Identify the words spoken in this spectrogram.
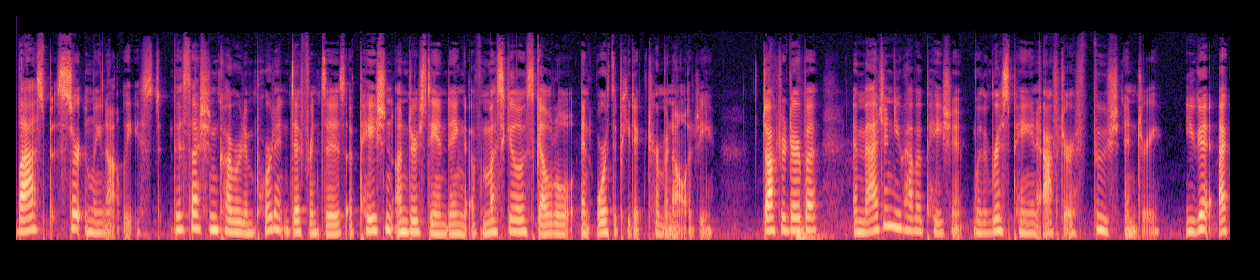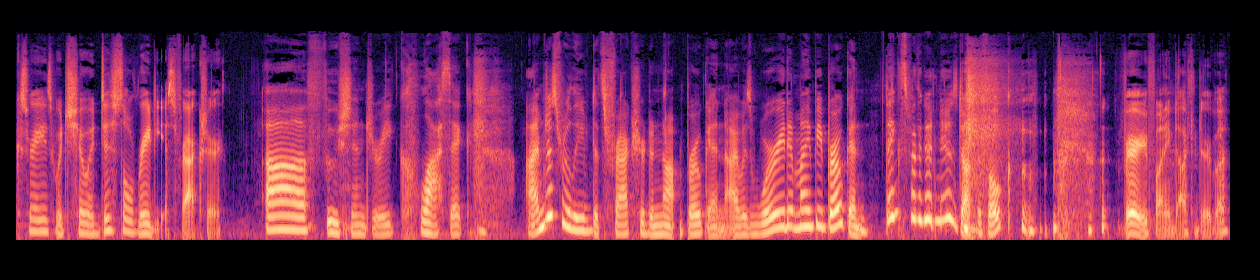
Last but certainly not least, this session covered important differences of patient understanding of musculoskeletal and orthopedic terminology. Dr. Durba, imagine you have a patient with wrist pain after a FOOSH injury. You get x rays which show a distal radius fracture. Ah, FOOSH injury, classic. I'm just relieved it's fractured and not broken. I was worried it might be broken. Thanks for the good news, Dr. Folk. Very funny, Dr. Durba.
